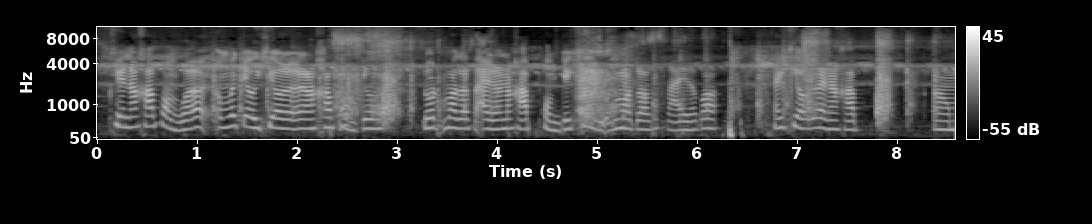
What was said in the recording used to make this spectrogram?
โอเคนะครับ ผมก็ยังไม่เจอเคียวเลยนะครับ ผมเจอรถมอเตอร์ไซค์แล้วนะครับ ผมจะขี่รถมอเตอร์ไซค์แล้วก็ใช้เคียวด้วยนะครับ อืม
